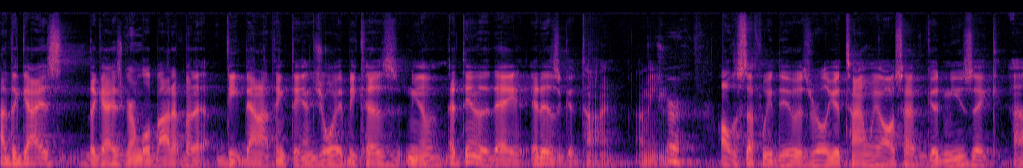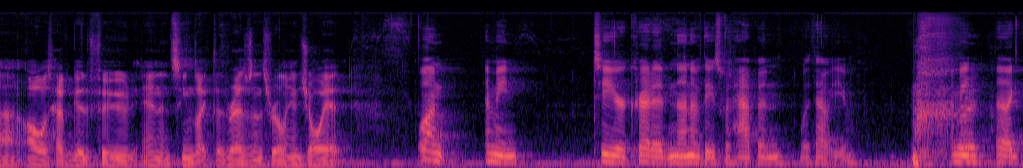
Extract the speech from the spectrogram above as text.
Uh, the guys, the guys grumble about it, but uh, deep down, I think they enjoy it because you know, at the end of the day, it is a good time. I mean, Sure. all the stuff we do is a really good time. We always have good music, uh, always have good food, and it seems like the residents really enjoy it. Well, and, I mean, to your credit, none of these would happen without you. I mean, like,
